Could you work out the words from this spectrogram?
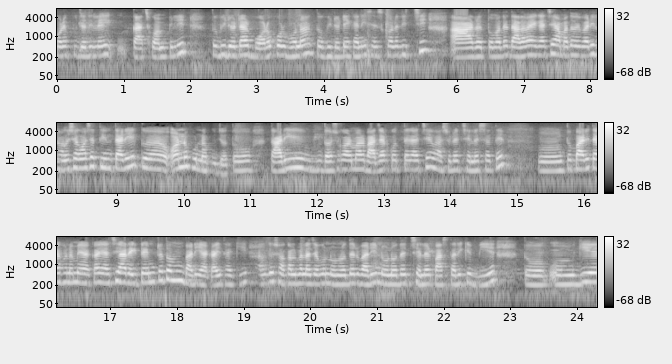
করে পুজো দিলেই কাজ কমপ্লিট। তো ভিডিওটা আর বড়ো করব না, তো ভিডিওটা এখানেই শেষ করে দিচ্ছি। আর তোমাদের দাদাভাই গেছে আমাদের ওই বাড়ি বৈশাখ মাসের তিন তারিখ অন্নপূর্ণা পুজো। তো তারই দশকর্মার বাজার করতে গেছে ভাসুরের ছেলের সাথে। তো বাড়িতে এখন আমি একাই আছি। আর এই টাইমটা তো আমি বাড়ি একাই থাকি। কালকে সকালবেলা যাব ননদের বাড়ি, ননদের ছেলের পাঁচ তারিখে বিয়ে। তো গিয়ে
